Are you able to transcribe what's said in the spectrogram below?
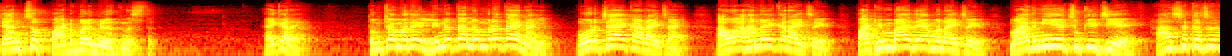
त्यांचं पाठबळ मिळत नसतं. आहे का नाही? तुमच्यामध्ये लिनता नम्रता आहे नाही. मोर्चा आहे काढायचा आहे. आवाहनही करायचंय. पाठिंबा द्या म्हणायचंय. मागणी आहे चुकीची आहे. असं कसं?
